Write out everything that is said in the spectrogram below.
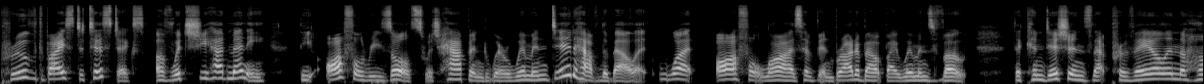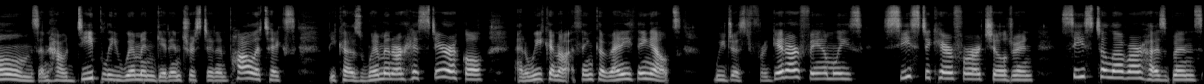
proved by statistics, of which she had many, the awful results which happened where women did have the ballot. What awful laws have been brought about by women's vote, the conditions that prevail in the homes, and how deeply women get interested in politics because women are hysterical and we cannot think of anything else. We just forget our families, cease to care for our children, cease to love our husbands,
